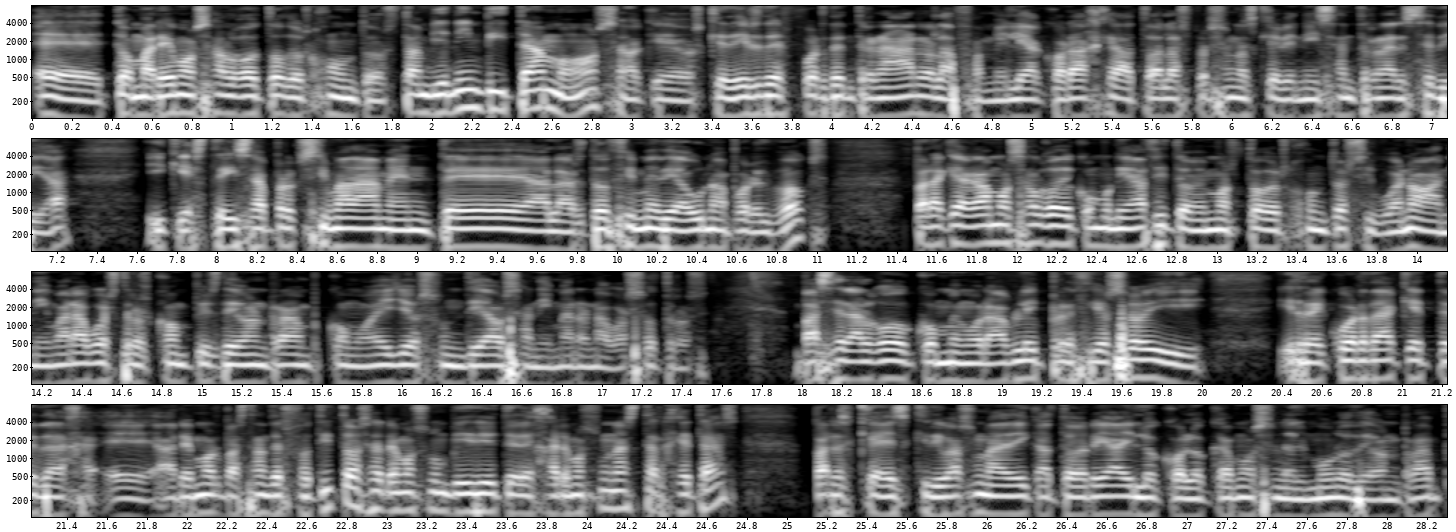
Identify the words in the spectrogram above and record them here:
eh, tomaremos algo todos juntos. También invitamos a que os quedéis después de entrenar a la familia Coraje, a todas las personas que venís a entrenar ese día y que estéis aproximadamente a las doce y media, una por el box, para que hagamos algo de comunidad y tomemos todos juntos y bueno, animar a vuestros compis de OnRamp como ellos un día os animaron a vosotros. Va a ser algo conmemorable y precioso y, recuerda que eh, haremos bastantes fotitos, haremos un vídeo y te dejaremos unas tarjetas para que escribas una dedicatoria y lo colocamos en el muro de OnRamp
